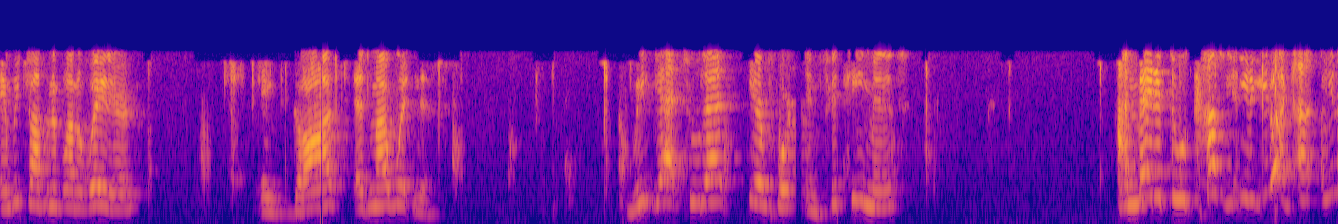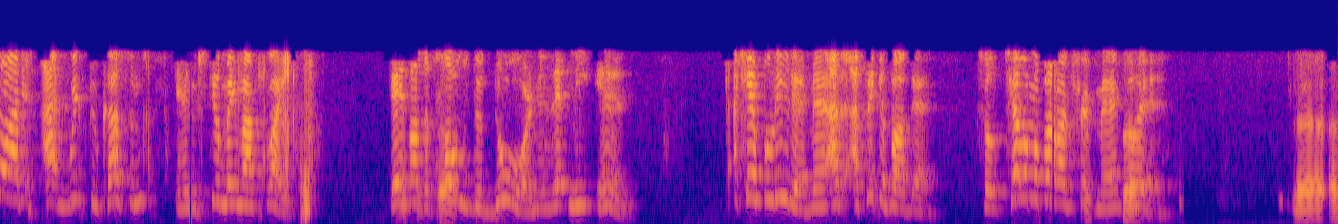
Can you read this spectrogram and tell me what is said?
and we chopping up on the way there. And God as my witness, we got to that airport in 15 minutes. I made it through customs. You, you know, I, you know, I, I went through customs and still made my flight. They about to close the door and then let me in. I can't believe that, man. I, I think about that. So tell them about our trip, man. Go ahead. The uh,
